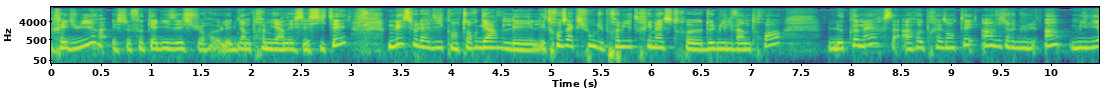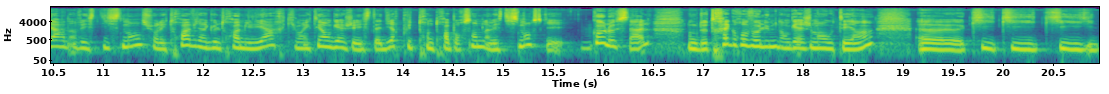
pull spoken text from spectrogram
réduire et se focaliser sur les biens de première nécessité. Mais cela dit, quand on regarde les, les transactions du premier trimestre 2023 le commerce a représenté 1,1 milliard d'investissements sur les 3,3 milliards qui ont été engagés, c'est-à-dire plus de 33% de l'investissement, ce qui est colossal. Donc de très gros volumes d'engagement au T1 euh, qui, qui, qui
